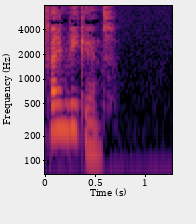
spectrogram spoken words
Fijn weekend.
